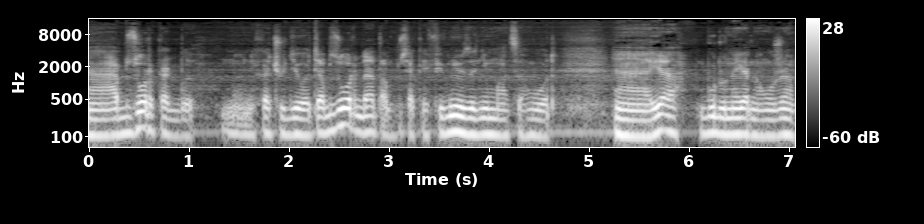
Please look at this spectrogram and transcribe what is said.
обзор, как бы, ну, не хочу делать обзор, да, там всякой фигней заниматься, вот. Э, я буду, наверное, уже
